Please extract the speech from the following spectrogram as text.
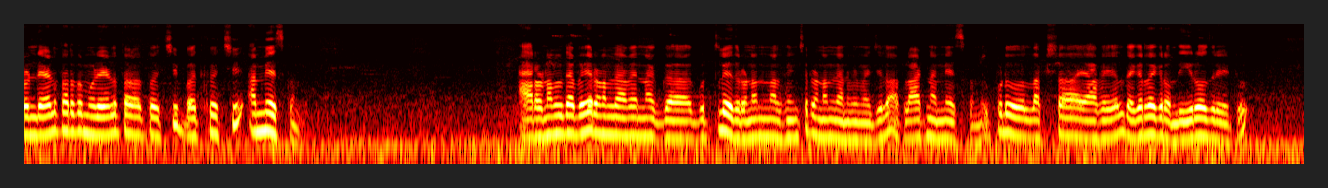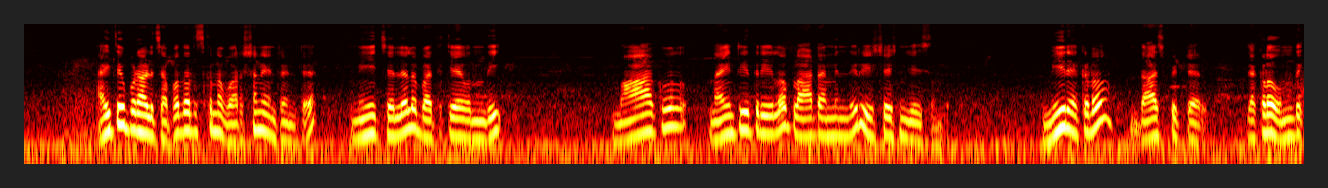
రెండేళ్ళ తర్వాత మూడేళ్ళ తర్వాత వచ్చి బతికొచ్చి అమ్మేసుకుంది. ఆ రెండు వందల డెబ్బై రెండు వందల యాభై నాకు గుర్తులేదు. రెండు వందల నలభై నుంచి రెండు వందల ఎనభై మధ్యలో ఆ ప్లాట్ని అమ్మేసుకుంది. ఇప్పుడు లక్ష యాభై వేలు దగ్గర దగ్గర ఉంది ఈ రోజు రేటు. అయితే ఇప్పుడు వాళ్ళు చెప్పదలుచుకున్న వర్షన్ ఏంటంటే మీ చెల్లెలు బతికే ఉంది. మాకు నైంటీ త్రీలో ప్లాట్ అమ్మింది రిజిస్ట్రేషన్ చేసింది. మీరు ఎక్కడో దాచిపెట్టారు. ఎక్కడో ఉంది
